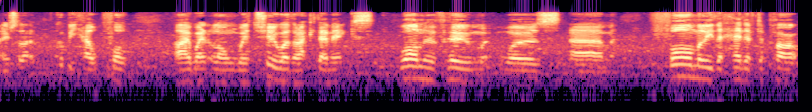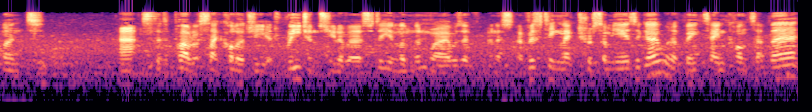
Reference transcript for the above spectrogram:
and so that could be helpful, I went along with two other academics, one of whom was um, formerly the head of department at the Department of Psychology at Regent's University in London, where I was a, a visiting lecturer some years ago and I've maintained contact there.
